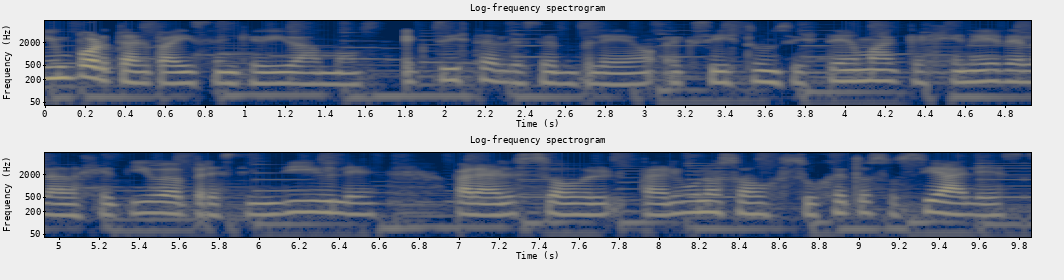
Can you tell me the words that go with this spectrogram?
No importa el país en que vivamos, existe el desempleo, existe un sistema que genera el adjetivo prescindible para, para algunos sujetos sociales,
